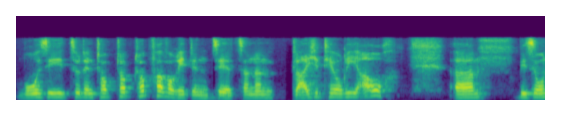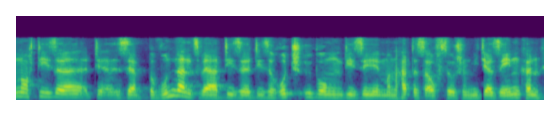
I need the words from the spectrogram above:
wo sie zu den Top, Top, Top Favoritinnen zählt, sondern gleiche Theorie auch. Ähm, wieso noch diese, ja bewundernswert, diese, diese Rutschübungen, die sie, man hat es auf Social Media sehen können,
